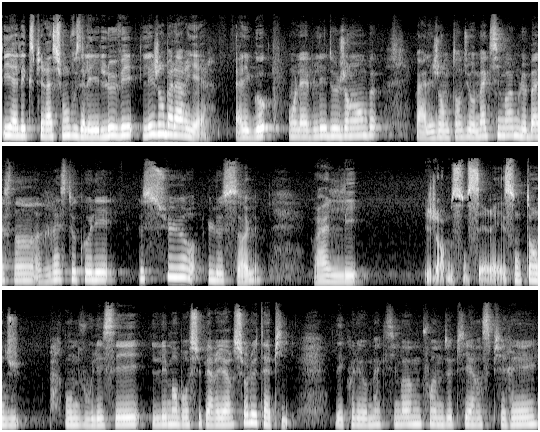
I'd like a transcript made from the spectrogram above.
Et à l'expiration, vous allez lever les jambes à l'arrière. Allez, go, on lève les deux jambes. les jambes tendues au maximum, le bassin reste collé sur le sol. Voilà, les jambes sont serrées, sont tendues. Par contre, vous laissez les membres supérieurs sur le tapis. Décollez au maximum, pointe de pied, inspirez.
